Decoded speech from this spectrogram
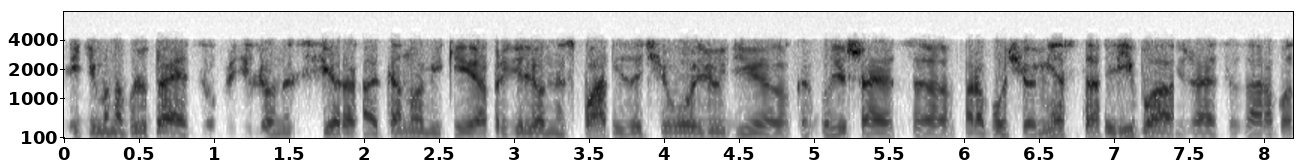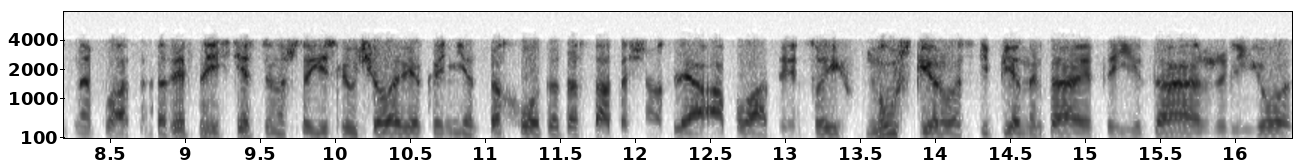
видимо, наблюдается в определенных сферах экономики определенный спад, из-за чего люди как бы лишаются рабочего места, либо снижается заработная плата. Соответственно, естественно, что если у человека нет дохода достаточного для оплаты своих нужд первостепенных, да, это еда, жилье,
